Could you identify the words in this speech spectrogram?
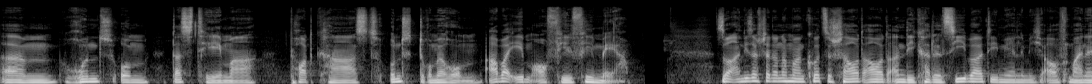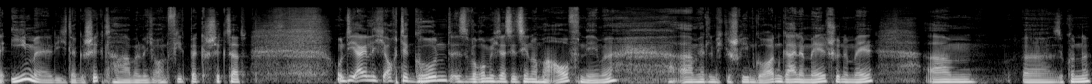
ähm, rund um das Thema Podcast und drumherum, aber eben auch viel, viel mehr. So, an dieser Stelle nochmal ein kurzes Shoutout an die Kadel Siebert, die mir nämlich auf meine E-Mail, die ich da geschickt habe, nämlich auch ein Feedback geschickt hat. Und die eigentlich auch der Grund ist, warum ich das jetzt hier nochmal aufnehme. Ähm, hat nämlich geschrieben, Gordon, geile Mail, schöne Mail. Ähm, äh, Sekunde.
